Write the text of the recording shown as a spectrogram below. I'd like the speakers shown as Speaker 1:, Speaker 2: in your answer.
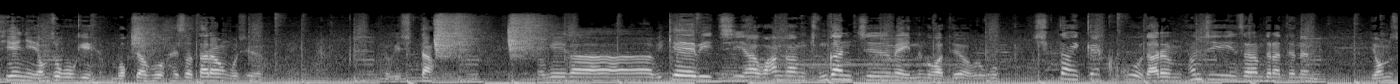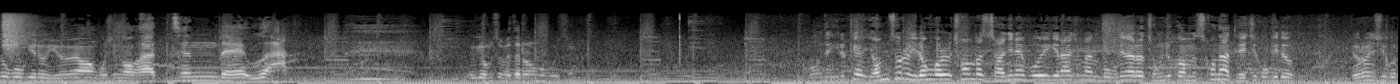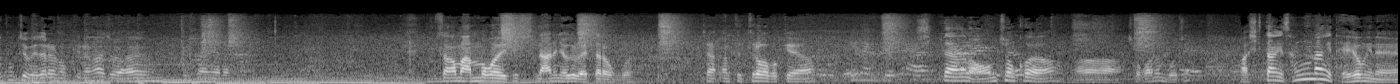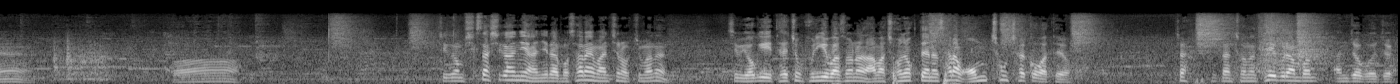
Speaker 1: 희엔이 염소고기 먹자고 해서 따라온 곳이에요. 여기 식당. 여기가 미케비치하고 한강 중간쯤에 있는 것 같아요. 그리고 식당이 꽤 크고 나름 현지인 사람들한테는 염소고기로 유명한 곳인 것 같은데 으악 여기 염소 매달아 놓은 거 보이지? 뭐 근데 이렇게 염소를 이런 걸로 처음 봐서 잔인해 보이긴 하지만 뭐 우리나라 정주 가면 소나 돼지고기도 이런 식으로 통째 매달아 놓기는 하죠. 아유 불쌍해라. 불쌍하면 안 먹어야지. 나는 여기를 왜 따라온 거야? 자, 아무튼 들어가 볼게요. 식당은 엄청 커요. 아, 저거는 뭐지? 아, 식당이 상당히 대형이네. 와. 지금 식사 시간이 아니라 뭐 사람이 많지는 없지만은 지금 여기 대충 분위기 봐서는 아마 저녁 때는 사람 엄청 찰 것 같아요. 자, 일단 저는 테이블에 한번 앉아보죠.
